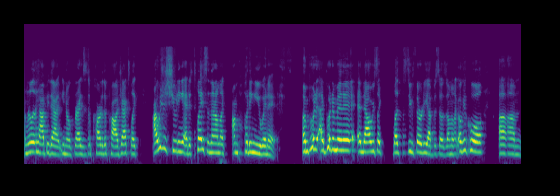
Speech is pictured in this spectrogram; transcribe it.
I'm really happy that, you know, Greg's a part of the project. Like I was just shooting it at his place and then I'm like, I'm putting you in it. I'm put I put him in it and now he's like, let's do 30 episodes. I'm like, okay, cool. Um,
